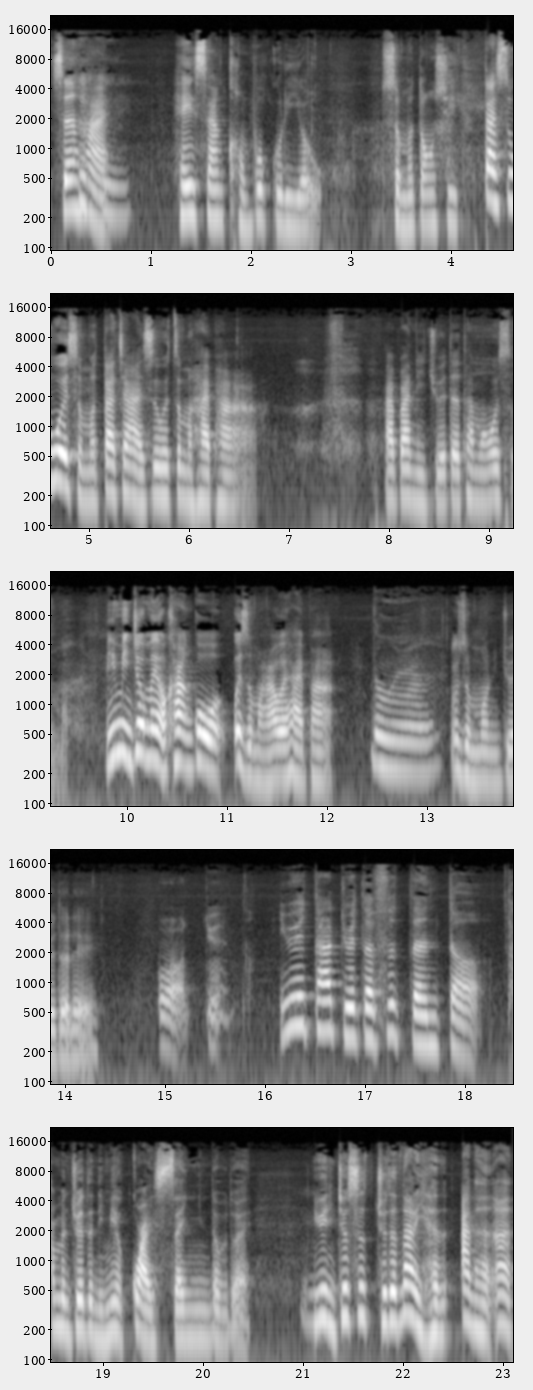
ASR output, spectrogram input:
深海黑山恐怖谷里有什么东西，但是为什么大家还是会这么害怕？啊？阿班，你觉得他们为什么明明就没有看过，为什么还会害怕？对啊，为什么你觉得嘞？我觉得，因为他觉得是真的。他们觉得里面有怪声音，对不对？因为你就是觉得那里很暗很暗，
